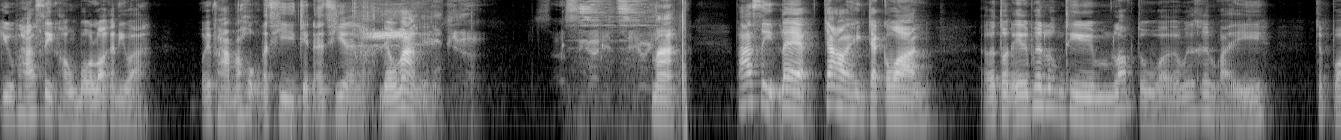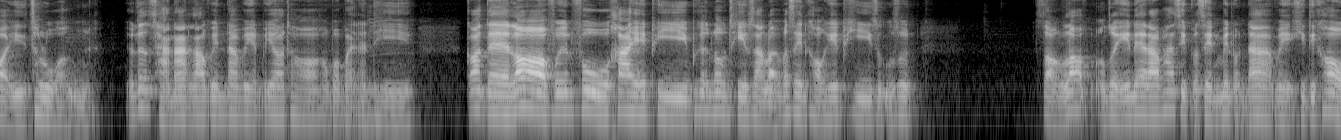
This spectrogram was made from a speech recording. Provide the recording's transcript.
กิลพาสซีฟของโบล็อกกันดีกว่า อ้ยผ่านมาหกนาทีเจ็ดนาทีแล้วเนี่ยเร็วมากเลยมาพาสซีฟแรกเจ้าแห่งจักรวาลเออตนเองเพื่อนร่วมทีมรอบตัวเมื่อเคลื่อนไหวจะปล่อยถลวงยกเลิกสถานะเราเป็นดาเมจไม่ย่อท้อของประมาณทันทีก่อนแต่รอบฟื้นฟูค่า HP เพื่อนร่วมทีม 300%ของ HP สูงสุดสองรอบของตัวเองได้รับ 50%ไม่ลดดาเมจคริติคอล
